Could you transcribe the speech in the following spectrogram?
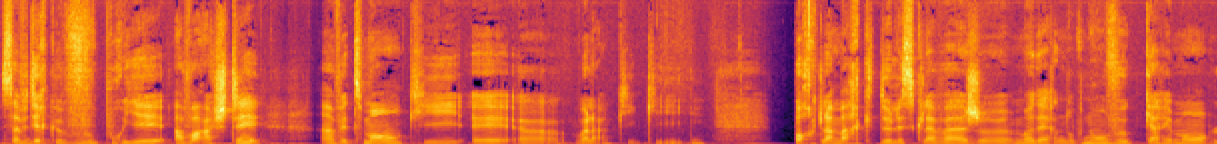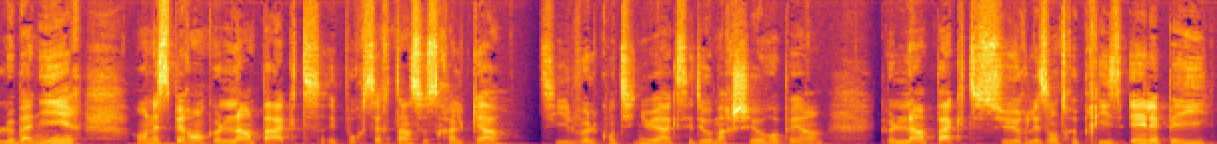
Ça veut dire que vous pourriez avoir acheté un vêtement qui est, euh, voilà, qui, qui porte la marque de l'esclavage euh, moderne. Donc nous, on veut carrément le bannir, en espérant que l'impact, et pour certains ce sera le cas s'ils veulent continuer à accéder au marché européen, que l'impact sur les entreprises et les pays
